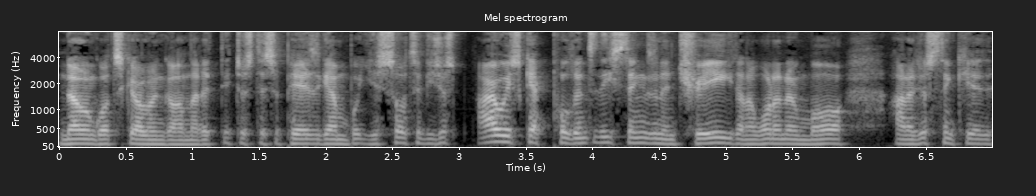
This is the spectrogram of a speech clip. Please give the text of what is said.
knowing what's going on that it, it just disappears again. But you sort of you just I always get pulled into these things and intrigued, and I want to know more. And I just think uh,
